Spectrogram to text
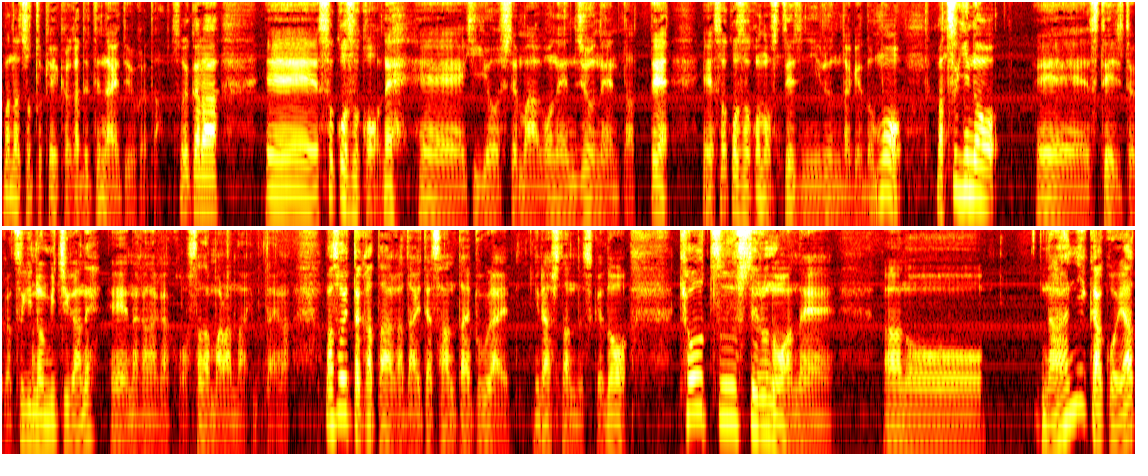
まだちょっと結果が出てないという方、それから、えー、そこそこね、えー、起業して、まあ、5年、10年経って、えー、そこそこのステージにいるんだけども、まあ、次の、えー、ステージというか次の道がね、えー、なかなかこう定まらないみたいな。まあそういった方が大体3タイプぐらいいらしたんですけど、共通してるのはね、あのー、何かこうやっ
